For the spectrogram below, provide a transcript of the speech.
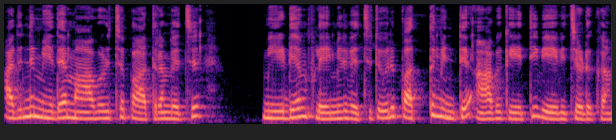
അതിന് മീതെ മാവൊഴിച്ച പാത്രം വെച്ച് മീഡിയം ഫ്ലെയിമിൽ വെച്ചിട്ട് ഒരു പത്ത് മിനിറ്റ് ആവി കയറ്റി വേവിച്ചെടുക്കാം.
